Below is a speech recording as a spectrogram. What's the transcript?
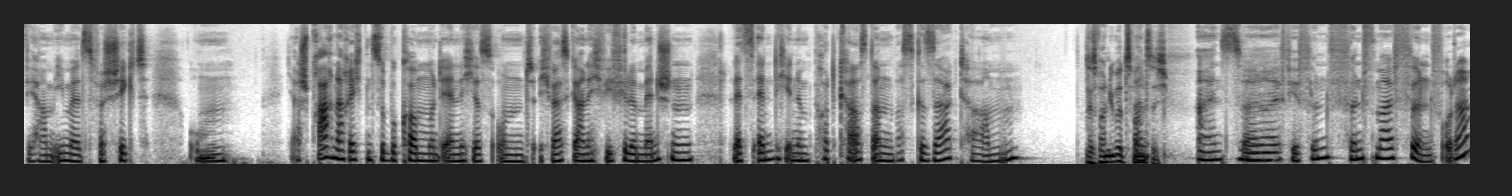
wir haben E-Mails verschickt, um ja, Sprachnachrichten zu bekommen und ähnliches. Und ich weiß gar nicht, wie viele Menschen letztendlich in dem Podcast dann was gesagt haben. Das waren über 20. Eins, zwei, drei, vier, fünf, fünf mal fünf, oder?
